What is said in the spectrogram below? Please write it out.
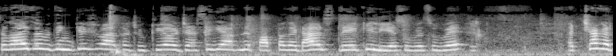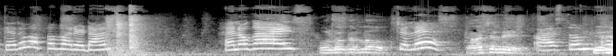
so guys अभी दिन की शुरुआत हो चुकी है? और जैसे कि आपने पापा का डांस देख ही लिया सुबह सुबह अच्छा करते हैं ना पापा हमारे डांस हेलो गाइस फॉलो कर लो। चले? कहाँ चले? आज तो हम तेरे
